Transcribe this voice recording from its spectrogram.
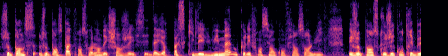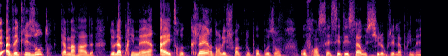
Je pense, je pense pas que François Hollande ait changé. C'est d'ailleurs parce qu'il est lui-même que les Français ont confiance en lui. Mais je pense que j'ai contribué avec les autres camarades de la primaire à être clair dans les choix que nous proposons aux Français. C'était ça aussi l'objet de la primaire.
